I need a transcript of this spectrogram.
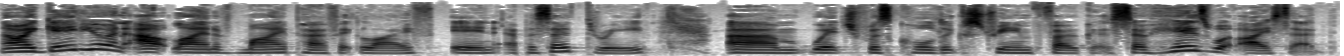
Now, I gave you an outline of my perfect life in episode three, um, which was called Extreme Focus. So here here's what I said.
